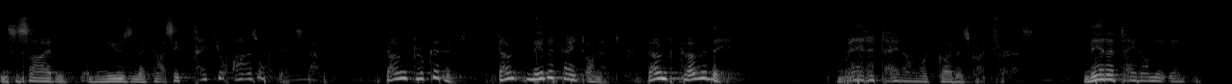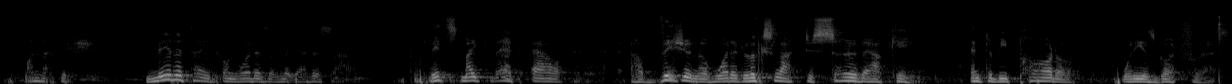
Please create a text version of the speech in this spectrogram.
in society and the news and that kind. I said, take your eyes off that stuff. Don't look at it. Don't meditate on it. Don't go there. Meditate on what God has got for us. Meditate on the end, on the fish. Meditate on what is on the other side. Let's make that our our vision of what it looks like to serve our King and to be part of what He has got for us.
